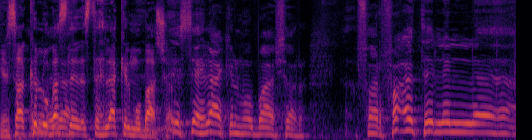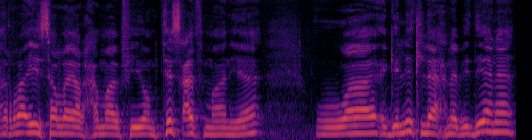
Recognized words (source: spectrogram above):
يعني صار كله بس. للاستهلاك المباشر. الاستهلاك المباشر. فرفعت للرئيس الله يرحمه في يوم 9 8 وقلت له إحنا بدينا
